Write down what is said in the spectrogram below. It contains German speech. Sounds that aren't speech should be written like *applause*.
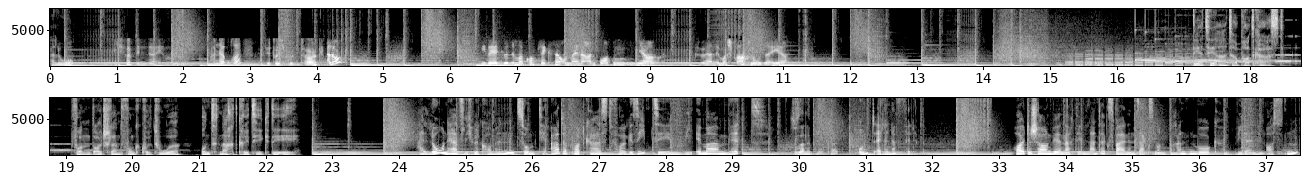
Hallo? Ich verbinde einen Moment. Von der URAS? Dietrich, guten Tag. Hallo? Die Welt wird immer komplexer und meine Antworten, ja, werden immer sprachloser eher. Der Theaterpodcast von Deutschlandfunk Kultur und Nachtkritik.de. Hallo und herzlich willkommen zum Theaterpodcast Folge 17, wie immer mit Susanne Burkhardt und Elena Philipp. Heute schauen wir nach den Landtagswahlen in Sachsen und Brandenburg wieder in den Osten.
